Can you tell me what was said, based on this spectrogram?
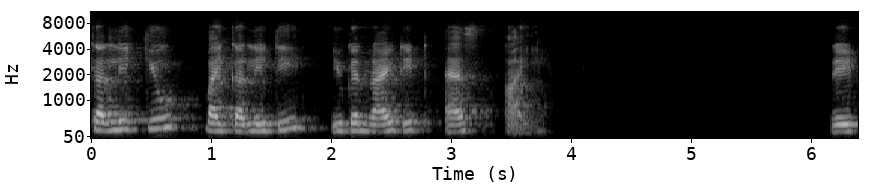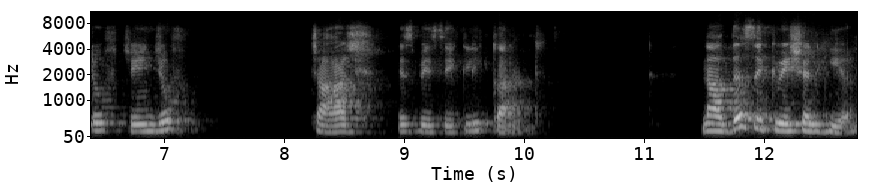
curly q by curly t you can write it as i rate of change of charge is basically current now this equation here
